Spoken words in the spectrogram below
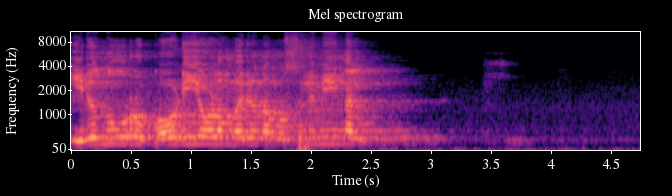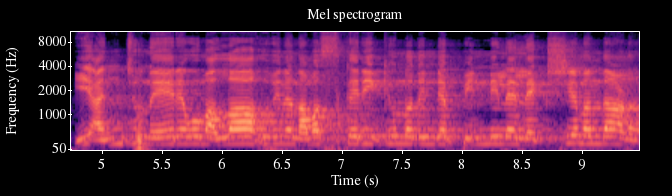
ഇരുന്നൂറ് കോടിയോളം വരുന്ന മുസ്ലിമീങ്ങൾ ഈ അഞ്ചു നേരവും അള്ളാഹുവിനെ നമസ്കരിക്കുന്നതിന്റെ പിന്നിലെ ലക്ഷ്യമെന്താണ്?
